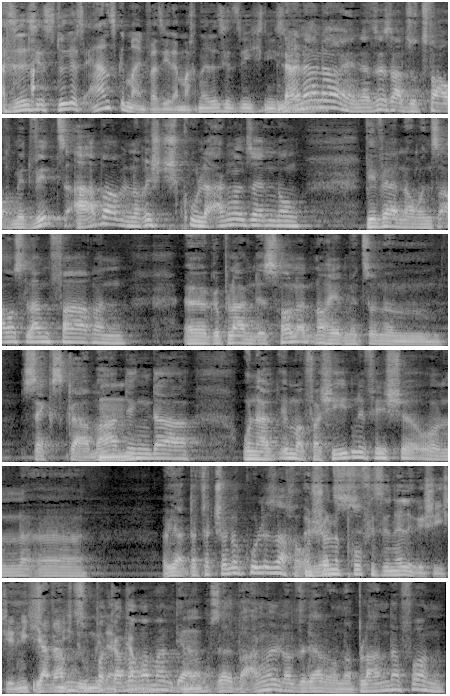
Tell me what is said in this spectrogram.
Also das ist jetzt durchaus ernst gemeint, was ihr da macht. Ne? Das ist jetzt nicht, nicht so. Nein, nein, nein. Das ist also zwar auch mit Witz, aber eine richtig coole Angelsendung. Wir werden auch ins Ausland fahren. Äh, geplant ist Holland noch eben mit so einem 6 km-Ding da. Und halt immer verschiedene Fische. Und äh, ja, das wird schon eine coole Sache. Und Das ist schon eine jetzt- professionelle Geschichte. Nicht, ja, wir haben einen super der. Kameramann, der auch selber angelt, also der hat auch einen Plan davon.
